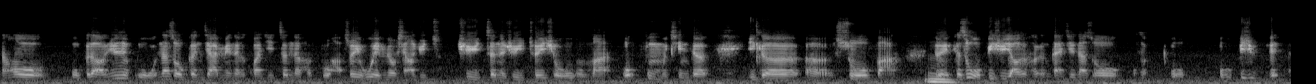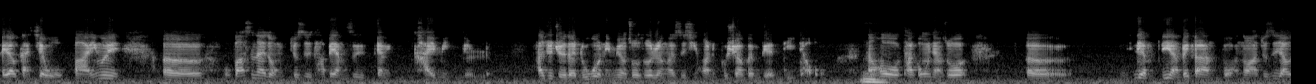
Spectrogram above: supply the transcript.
然后。我不知道，因为我那时候跟家里面的关系真的很不好，所以我也没有想要去去真的去追求我妈我父母亲的一个呃说法，对。可是我必须要很感谢那时候我我我必须还要感谢我爸，因为呃我爸是那种就是他非常是非常开明的人，他就觉得如果你没有做错任何事情的话，你不需要跟别人低头。然后他跟我讲说，呃，你两两被干不的话，就是要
